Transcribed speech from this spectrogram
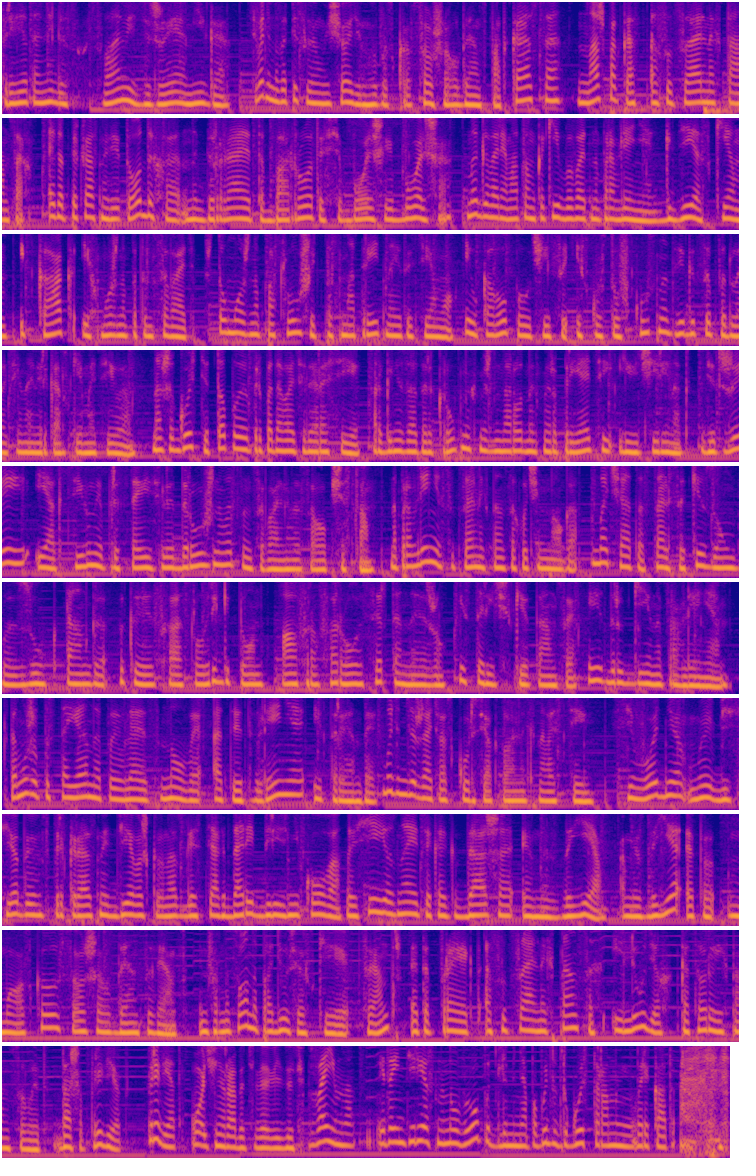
Привет, амигос! С вами диджей Амиго. Сегодня мы записываем еще один выпуск Social Dance подкаста. Наш подкаст о социальных танцах. Этот прекрасный вид отдыха набирает обороты все больше и больше. Мы говорим о том, какие бывают направления, где, с кем и как их можно потанцевать, что можно послушать, посмотреть на эту тему и у кого поучиться искусству вкусно двигаться под латиноамериканские мотивы. Наши гости – топовые преподаватели России, организаторы крупных международных мероприятий и вечеринок, диджеи и активные представители дружного танцевального сообщества. Направлений в социальных танцах очень много. Бачата, сальса, кизомба, зук, танго, ВКС, хастл, регетон, афро, фаро, сертанежу, исторические танцы и другие направления. К тому же постоянно появляются новые ответвления и тренды. Будем держать вас в курсе актуальных новостей. Сегодня мы беседуем с прекрасной девушкой. У нас в гостях Дарья Березнякова. Вы все ее знаете как Даша МСДЕ. МСДЕ — это Moscow Social Dance Events. Информационно-продюсерский центр — это проект о социальных танцах и людях, которые их танцуют. Даша, привет! Привет. Очень рада тебя видеть. Взаимно. Это интересный новый опыт для меня побыть с другой стороны баррикад.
